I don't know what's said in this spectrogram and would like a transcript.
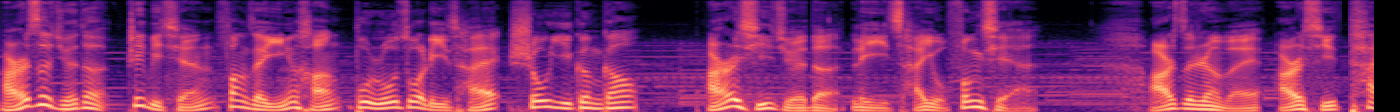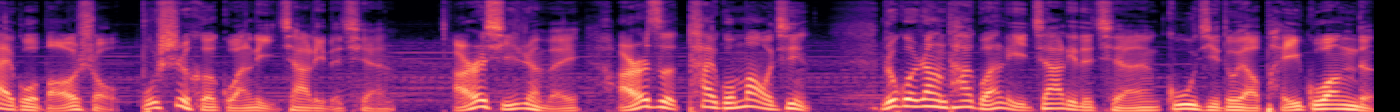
儿子觉得这笔钱放在银行不如做理财收益更高，儿媳觉得理财有风险。儿子认为儿媳太过保守，不适合管理家里的钱；儿媳认为儿子太过冒进。如果让他管理家里的钱，估计都要赔光的。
